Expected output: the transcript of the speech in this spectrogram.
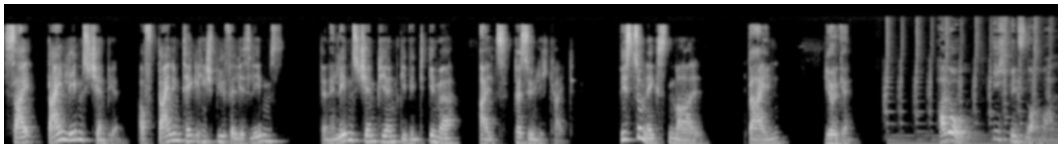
Sei dein Lebenschampion auf deinem täglichen Spielfeld des Lebens, denn ein Lebenschampion gewinnt immer als Persönlichkeit. Bis zum nächsten Mal, dein Jürgen. Hallo, ich bin's nochmal.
